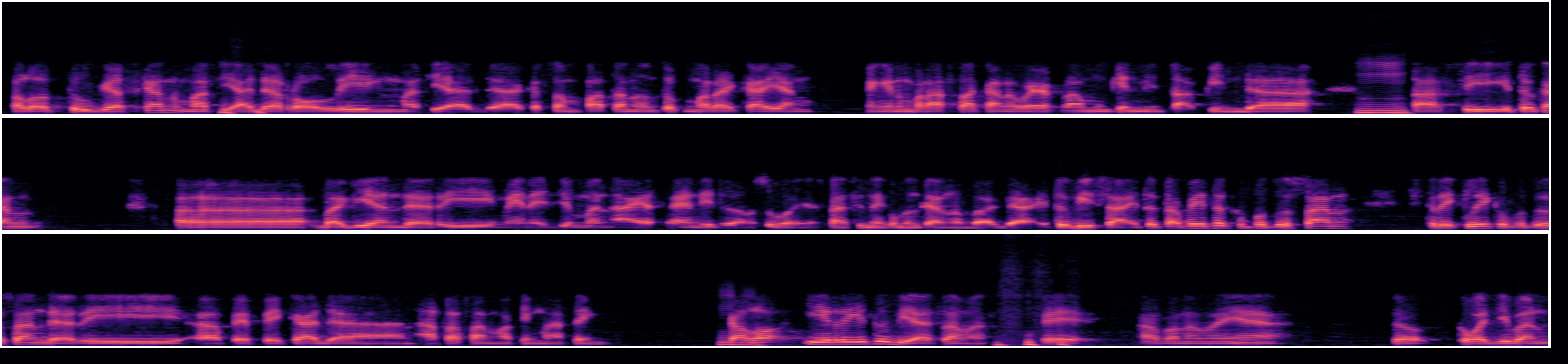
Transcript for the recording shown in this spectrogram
Kalau tugas kan masih ada rolling, masih ada kesempatan untuk mereka yang pengen merasakan WFA mungkin minta pindah, Hmm. stasi itu kan eh, bagian dari manajemen ASN di dalam sebuah instansi dan kementerian lembaga. Itu bisa. Itu tapi itu keputusan strictly keputusan dari eh, PPK dan atasan masing-masing. Hmm. Kalau iri itu biasa mas. Tapi apa namanya kewajiban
